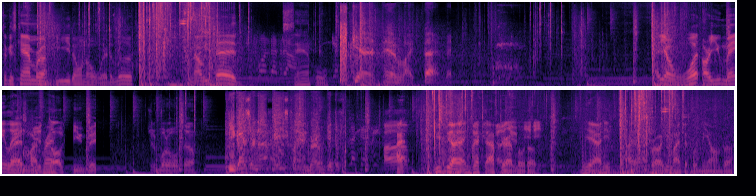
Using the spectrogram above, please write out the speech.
Took his camera. He don't know where to look. Now he's dead. Sample. Scaring him like that, man. Hey, yo, what are you meleeing, my friend? you bitch. Should have bought a hotel. You guys are not FaZe Clan, bro. Get the fuck. I, usually I inject after I load up. Yeah, I need, I, bro. You might have to put me on, bro.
